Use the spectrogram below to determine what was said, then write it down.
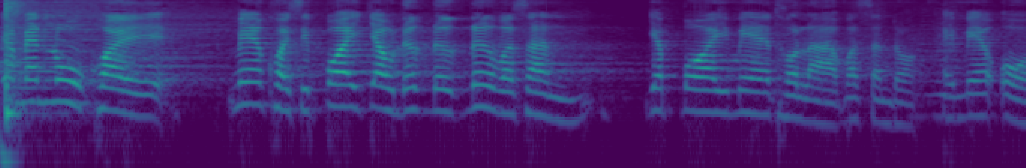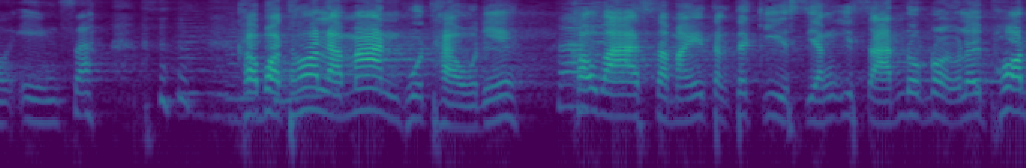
จะแม่นลูกข่อย แม่ข่อยสิปล่อยเจ้าเดึกเดึกๆเด้อว่าสันอย่าปล่อยแม่โทลาว่าสันดอกให้แม่ออกเองซะ เขาบอกท่อละม่านผู้เฒ่านี้ฮะ เขาว่าสมัยตั้งแต่กี้เสียงอีสานนกน้อยเลยพ่อน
